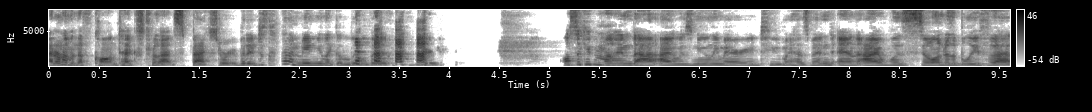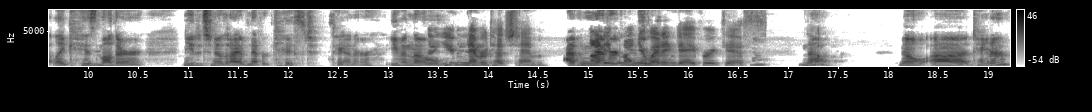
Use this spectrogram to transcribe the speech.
I don't have enough context for that backstory, but it just kind of made me like a little bit weird. Also, keep in mind that I was newly married to my husband, and I was still under the belief that like his mother needed to know that I have never kissed Tanner, even though You've never touched him. I've Not never even on your wedding day for a kiss. no, no. Uh, Tanner,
